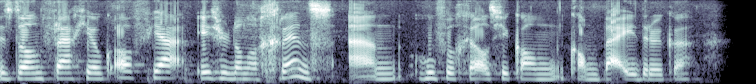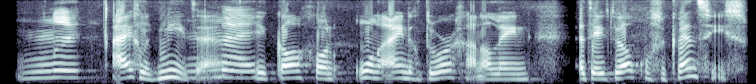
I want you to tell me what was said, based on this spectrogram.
Dus dan vraag je ook af, ja, is er dan een grens aan hoeveel geld je kan, kan bijdrukken? Nee. Eigenlijk niet, hè? Nee. Je kan gewoon oneindig doorgaan, alleen het heeft wel consequenties.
